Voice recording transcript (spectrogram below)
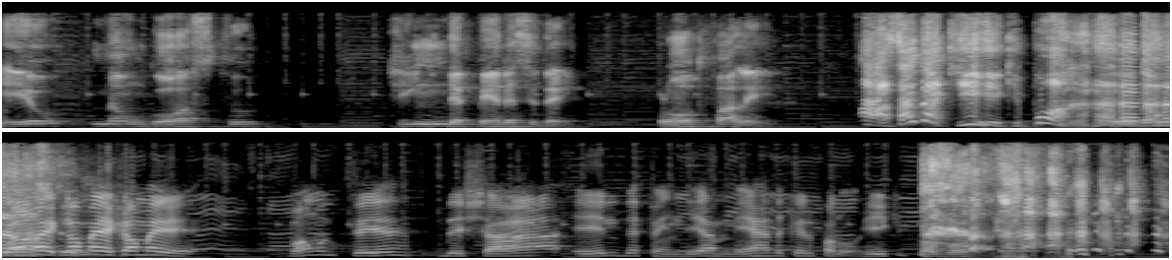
Eu não gosto de Independence Day. Pronto, falei. Ah, sai daqui, Rick, porra! calma aí, calma aí, calma aí vamos ter deixar ele defender a merda que ele falou. Rick, por favor.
